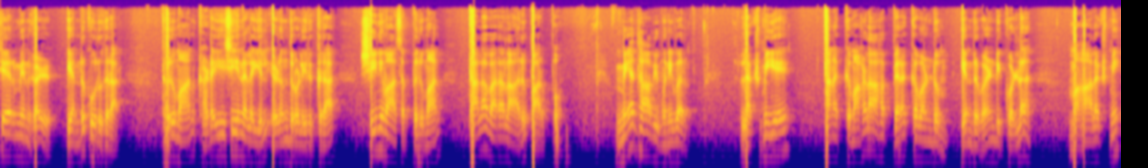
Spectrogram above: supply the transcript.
சேர்மீன்கள் என்று கூறுகிறார். பெருமான் கடைசி நிலையில் எழுந்துருளிருக்கிறார் ஸ்ரீனிவாச பெருமான் தல வரலாறு பார்ப்போம். மேதாவி முனிவர் லக்ஷ்மியே தனக்கு மகளாக பிறக்க வேண்டும் என்று வேண்டிக் கொள்ள மகாலட்சுமி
